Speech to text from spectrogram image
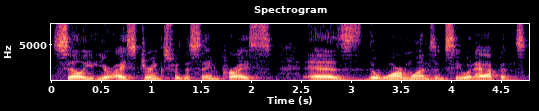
sell your ice drinks for the same price as the warm ones, and see what happens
